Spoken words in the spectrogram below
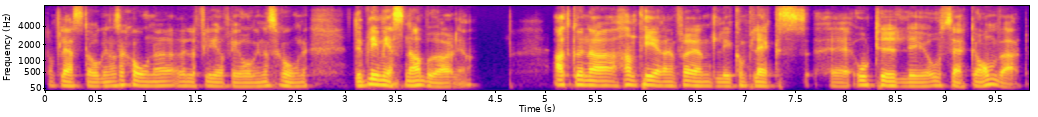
de flesta organisationer eller fler och fler organisationer, det blir mer snabbrörliga. Att kunna hantera en förändlig, komplex, eh, otydlig och osäker omvärld.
